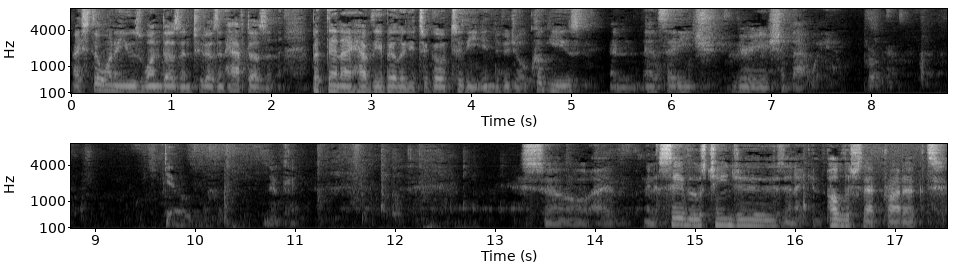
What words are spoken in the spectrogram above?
I still want to use one dozen, two dozen, half dozen, but then I have the ability to go to the individual cookies and, and set each variation that way. Okay. Yeah. Okay. So I'm going to save those changes, and I can publish that product.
